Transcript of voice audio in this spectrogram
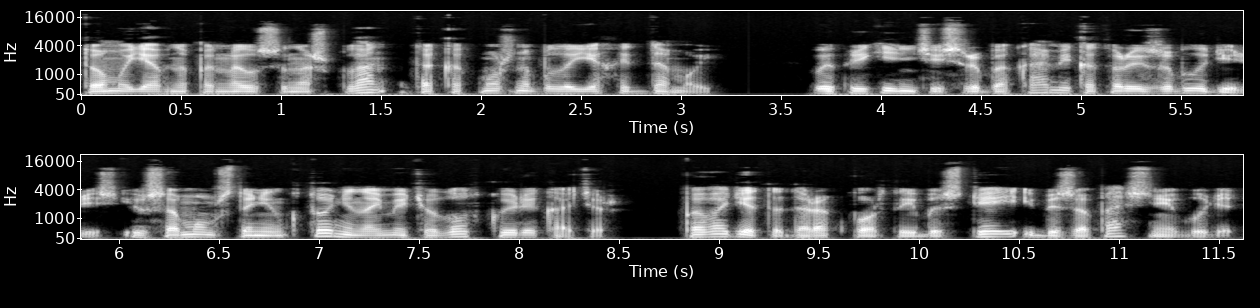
Тому явно понравился наш план, так как можно было ехать домой. Вы прикинетесь рыбаками, которые заблудились, и в самом Станингтоне наймете лодку или катер. По воде-то до Рокпорта и быстрее, и безопаснее будет.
